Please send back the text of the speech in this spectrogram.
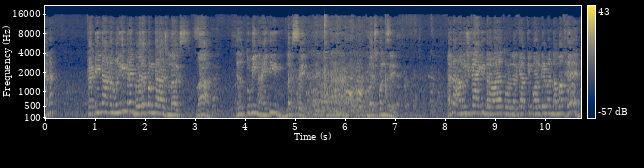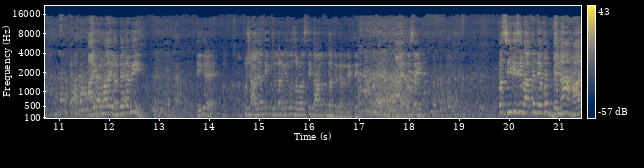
है ना? कटरीना अगर बोलेगी, मेरे गोरेपन का राज लक्स। वाह जैसे तुम ही नहाई थी लक्स से, बचपन से। है ना? अनुष्का की दरवाज़ा तोड़ करके आपके कॉलगेट में नमक है? आई तुम्हारे घर पे कभी? ठीक है। कुछ आ जाती, कुछ लड़के तो ज़बरदस्ती दांत में दर्द कर लेते। आए तो सही। पर सीधी सी बात है, देखो, बिना हाथ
